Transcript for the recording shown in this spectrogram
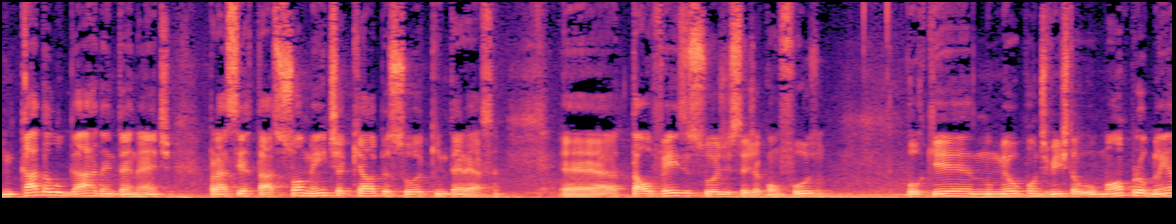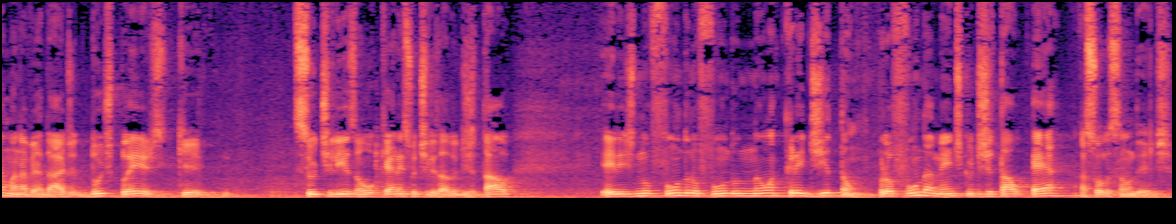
em cada lugar da internet para acertar somente aquela pessoa que interessa. É, talvez isso hoje seja confuso, porque no meu ponto de vista o maior problema na verdade dos players que se utilizam ou querem se utilizar do digital eles no fundo no fundo não acreditam profundamente que o digital é a solução deles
